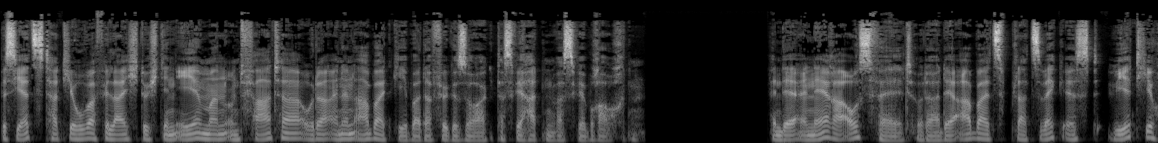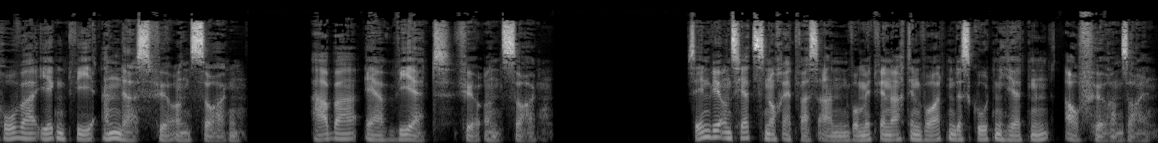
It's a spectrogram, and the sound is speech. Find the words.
Bis jetzt hat Jehova vielleicht durch den Ehemann und Vater oder einen Arbeitgeber dafür gesorgt, dass wir hatten, was wir brauchten. Wenn der Ernährer ausfällt oder der Arbeitsplatz weg ist, wird Jehova irgendwie anders für uns sorgen. Aber er wird für uns sorgen. Sehen wir uns jetzt noch etwas an, womit wir nach den Worten des guten Hirten aufhören sollen.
